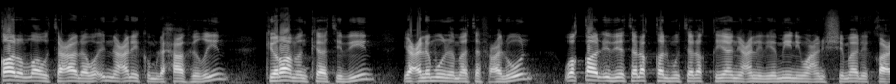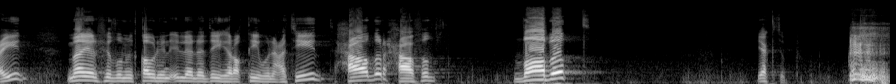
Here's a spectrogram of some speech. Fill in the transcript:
قال الله تعالى وإن عليكم لحافظين كراما كاتبين يعلمون ما تفعلون. وقال إذ يتلقى المتلقيان عن اليمين وعن الشمال قعيد ما يلفظ من قول إلا لديه رقيب عتيد حاضر حافظ ضابط. يكتب.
